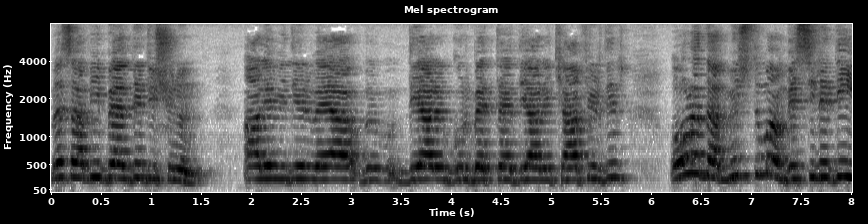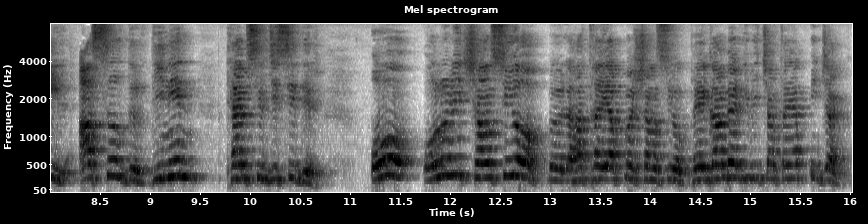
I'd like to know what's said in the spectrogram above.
Mesela bir belde düşünün, Alevidir veya diyarı gurbette, diyarı kafirdir. Orada Müslüman vesile değil, asıldır, dinin temsilcisidir. O, onun hiç şansı yok, böyle hata yapma şansı yok. Peygamber gibi hiç hata yapmayacak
